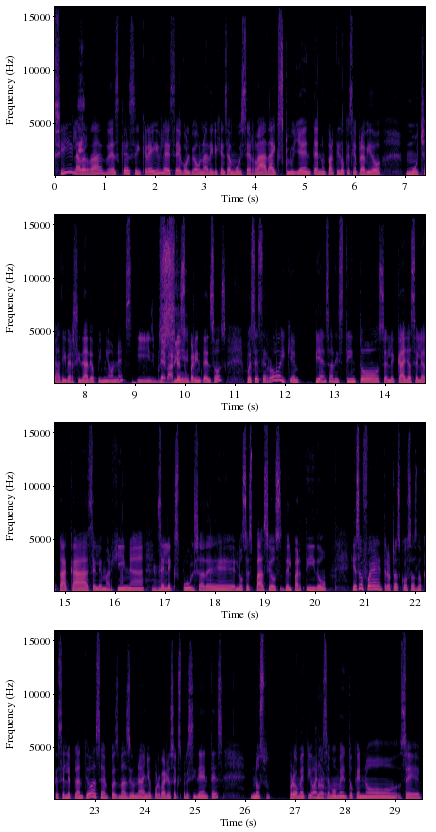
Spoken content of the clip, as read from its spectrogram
Sí, la verdad es que es increíble. Se volvió una dirigencia muy cerrada, excluyente, en un partido que siempre ha habido mucha diversidad de opiniones y debates Sí. súper intensos. Pues se cerró y quien piensa distinto se le calla, se le ataca, se le margina, se le expulsa de los espacios del partido. Y eso fue, entre otras cosas, lo que se le planteó hace pues más de un año por varios expresidentes. Nos prometió en ese momento que no se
